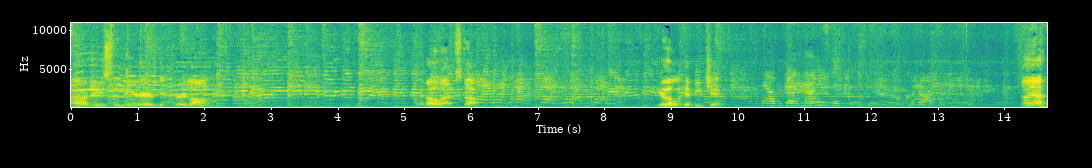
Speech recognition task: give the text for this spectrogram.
Oh, geez, Sydney, your hair is getting very long. Look at all that stuff. You're a little hippie chick. Yeah, because mommy said this is normal dog. Oh, yeah?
